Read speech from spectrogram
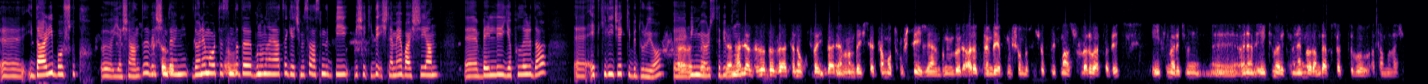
e, idari boşluk e, yaşandı ve şimdi hani dönem ortasında da bunun hayata geçmesi aslında bir bir şekilde işlemeye başlayan e, belli yapıları da e, etkileyecek gibi duruyor. E, Evet, bilmiyoruz tabii yani bunu. halihazırda da zaten okulda idari anlamda işler tam oturmuş değil. Yani bunun böyle ara dönemde yapılmış olması çok büyük mahsurları var tabii. Eğitim öğretimin e, önemli eğitim öğretim önemli oranda aksattı bu atamalar.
